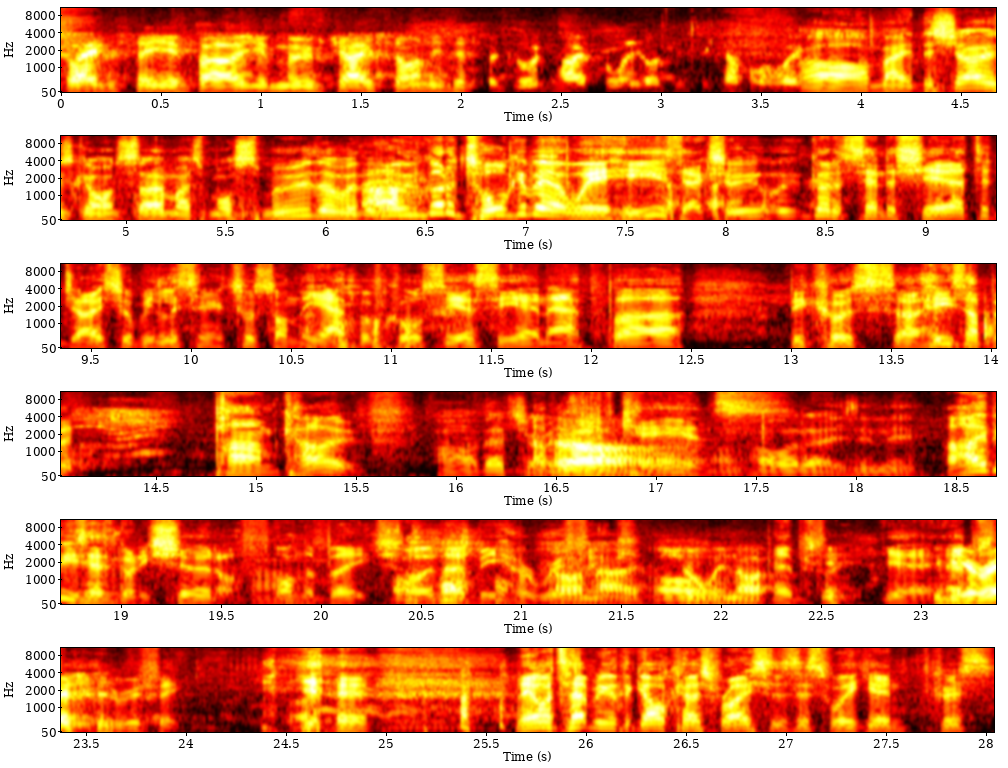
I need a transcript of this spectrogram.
glad to see you've, uh, you've moved Jace on. Is it for good, hopefully, or just a couple of weeks? Oh, mate, the show's gone so much more smoother with it. Well, we've got to talk about where he is, actually. We've got to send a shout out to Jace. He'll be listening to us on the app, of course, the SEN app, uh, because uh, he's up at Palm Cove. Oh, that's Up right. at Oh. On holidays, isn't he? I hope he hasn't got his shirt off on the beach. So that'd be horrific. Oh, no, surely not. Absolutely, yeah. You'd be absolutely arrested. Horrific. yeah. now, what's happening at the Gold Coast races this weekend, Chris?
